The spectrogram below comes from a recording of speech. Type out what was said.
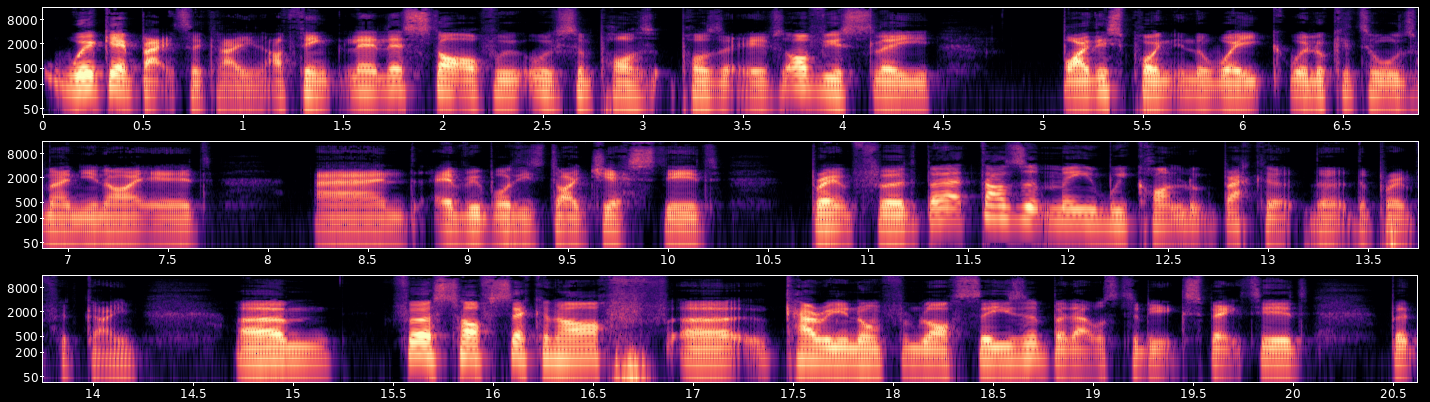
We'll get back to Kane. I think let, let's start off with, with some pos- positives. Obviously, by this point in the week, we're looking towards Man United and everybody's digested Brentford, but that doesn't mean we can't look back at the, the Brentford game. Um, first half, second half, uh, carrying on from last season, but that was to be expected. But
